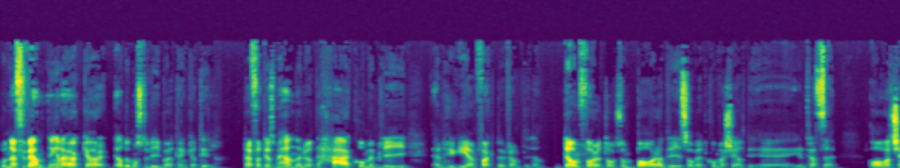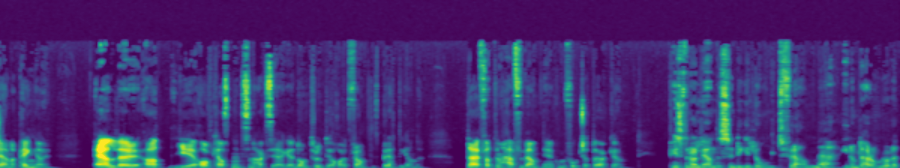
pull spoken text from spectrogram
Och när förväntningarna ökar, ja då måste vi börja tänka till. Därför att det som händer nu är att det här kommer bli en hygienfaktor i framtiden. De företag som bara drivs av ett kommersiellt eh, intresse av att tjäna pengar eller att ge avkastning till sina aktieägare, de tror inte jag har ett framtidsberättigande. Därför att den här förväntningen kommer fortsätta öka. Finns det några länder som ligger långt framme inom det här området?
